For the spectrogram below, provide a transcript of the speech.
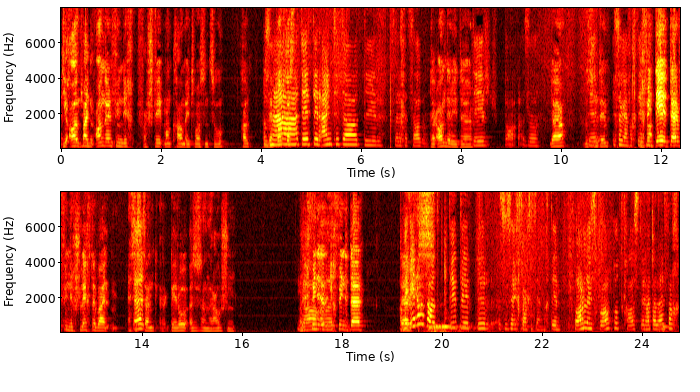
Die, schon. bei den anderen finde ich, versteht man kaum etwas und so. Halt, Also der Podcast, nein, der, der eine da, der, soll ich jetzt sagen? der andere, der, Der, also, ja, ja, was ist der, mit dem? ich sag einfach, der, Ich finde der, der finde ich schlechter, weil es Ja. ist ein Gero, es ist ein Rauschen. Ja, ich finde, der, aber- ich finde der, aber er hat halt, der, der, der, also ich sag's jetzt einfach, der Barley's Brawl Podcast, der hat halt einfach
